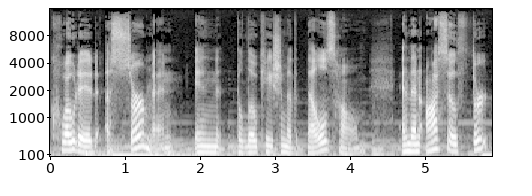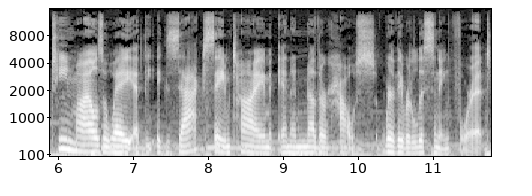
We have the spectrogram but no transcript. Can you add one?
quoted a sermon in the location of the Bell's home, and then also 13 miles away at the exact same time in another house where they were listening for it.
